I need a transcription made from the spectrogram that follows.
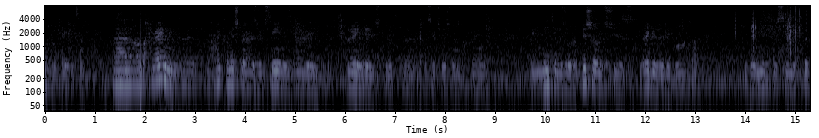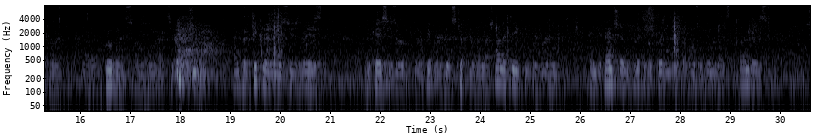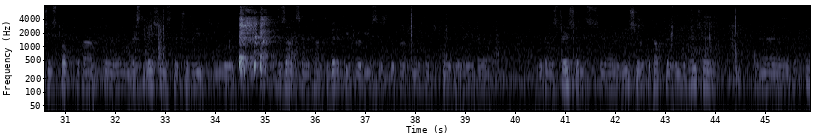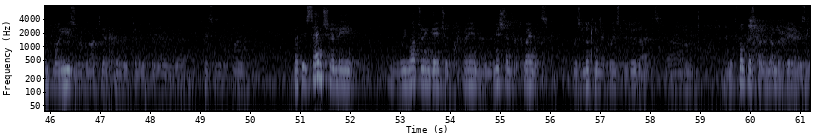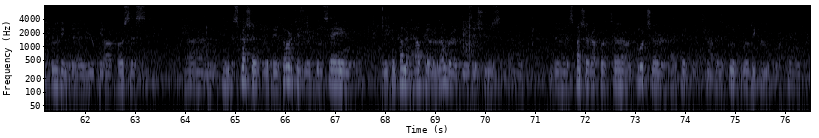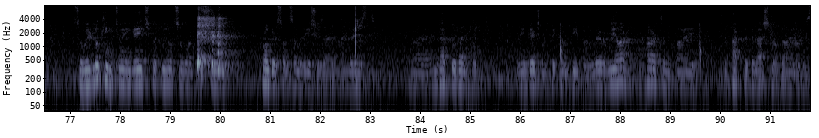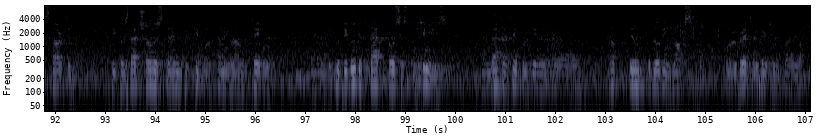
Okay, excellent. Uh, on Bahrain, uh, the High Commissioner, as you've seen, is very, very engaged with uh, the situation in Bahrain. In meetings with officials, she's regularly brought up the need to see quicker uh, improvements on the human rights situation. And particularly, she's raised the cases of uh, people who have been stripped of their nationality, people who are in, in detention, political prisoners, but also talked about uh, investigations that should lead to results and accountability for abuses that were committed uh, during the, the demonstrations, uh, the issue of the doctors in detention, uh, employees who have not yet been returned to their uh, places of employment. But essentially, we want to engage with Bahrain, and the mission that went was looking at ways to do that. And it focused on a number of areas, including the UPR process. Um, in discussions with the authorities, we've been saying we can come and help you on a number of these issues. Uh, the special rapporteur on torture, I think it's not been approved, will be coming to Bahrain. So we're looking to engage, but we also want to see progress on some of the issues I, I raised, uh, and that will then help the engagement become deeper. We're, we are heartened by the fact that the national dialogue has started, because that shows then that people are coming around the table. Uh, it would be good if that process continues, and that I think would be uh, help build the building blocks for a greater engagement by the office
